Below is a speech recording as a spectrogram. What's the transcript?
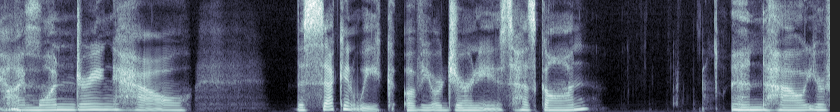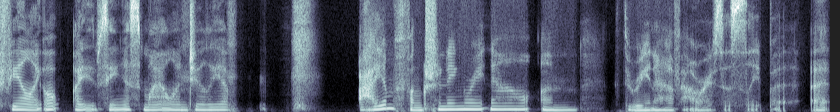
I'm wondering how the second week of your journeys has gone and how you're feeling. Oh, I'm seeing a smile on Julia. I am functioning right now on three and a half hours of sleep a, a,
